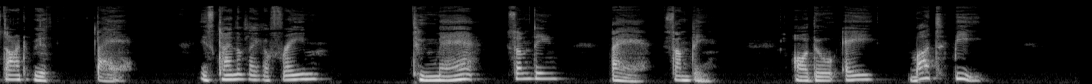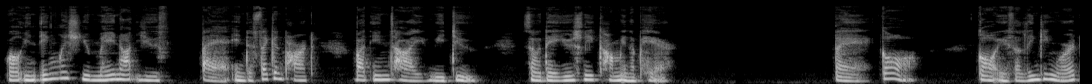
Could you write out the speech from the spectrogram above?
start with แต่ it's kind of like a frame ถึงแม้ something แต่ something although A but B well in English you may not use แต่ in the second part but in Thai we do so they usually come in a pair แต่ก็ก็ is a linking word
